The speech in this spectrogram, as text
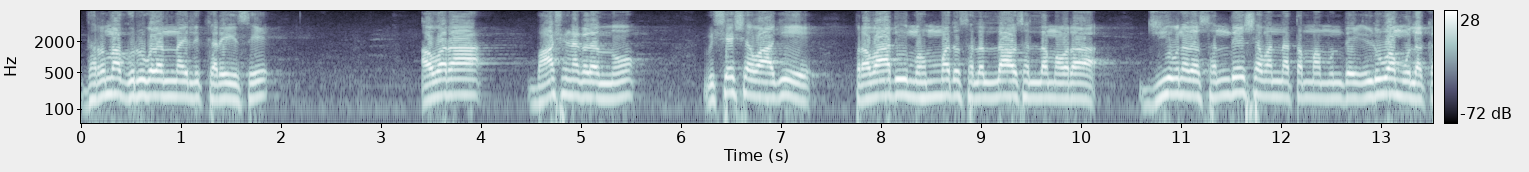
ಧರ್ಮ ಗುರುಗಳನ್ನು ಇಲ್ಲಿ ಕರೆಯಿಸಿ ಅವರ ಭಾಷಣಗಳನ್ನು ವಿಶೇಷವಾಗಿ ಪ್ರವಾದಿ ಮೊಹಮ್ಮದ್ ಸಲಲ್ಲಾ ಸಲ್ಲಂ ಅವರ ಜೀವನದ ಸಂದೇಶವನ್ನು ತಮ್ಮ ಮುಂದೆ ಇಡುವ ಮೂಲಕ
